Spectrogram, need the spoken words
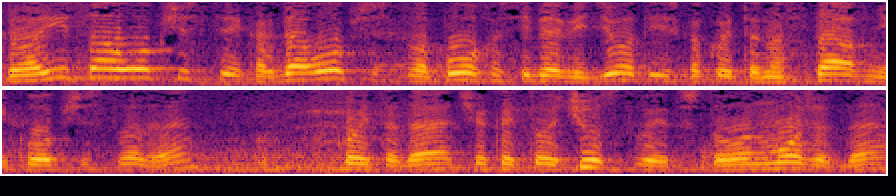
говорится о обществе, когда общество плохо себя ведет, есть какой-то наставник общества, да, какой-то, да, человек, который чувствует, что он может, да,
